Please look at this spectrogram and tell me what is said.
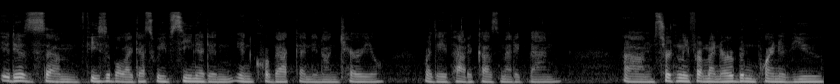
it is um, feasible. I guess we've seen it in, in Quebec and in Ontario where they've had a cosmetic ban. Um, certainly, from an urban point of view,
